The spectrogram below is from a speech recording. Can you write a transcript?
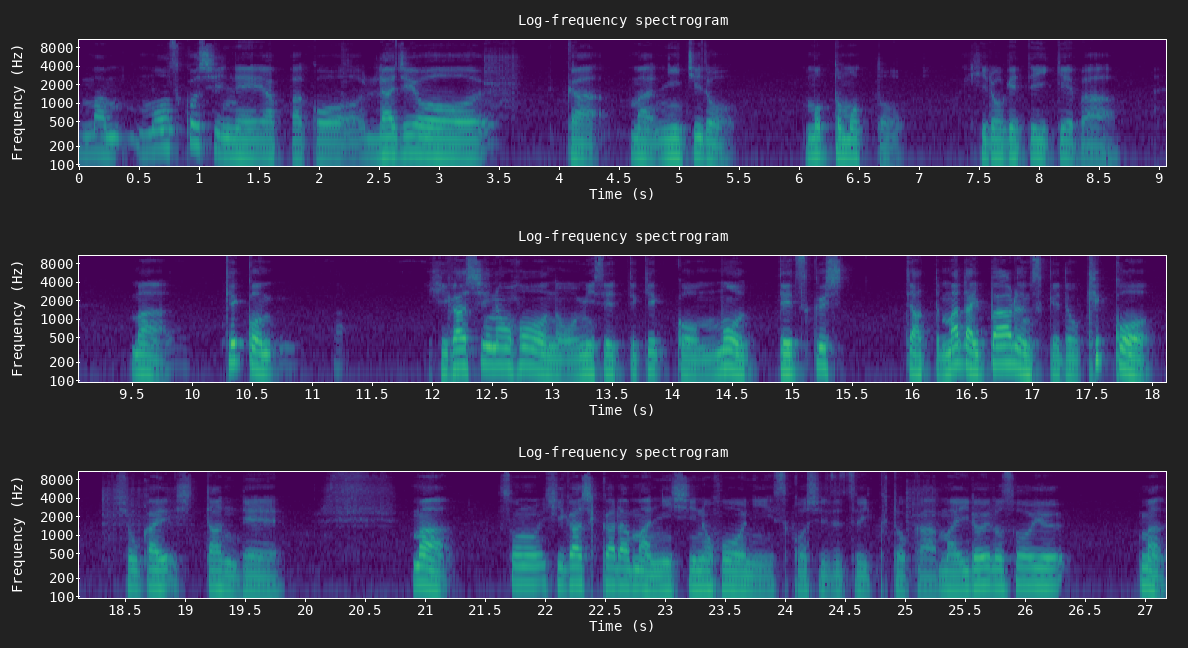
まあ、もう少しね、やっぱこう、ラジオが、まあ、認知度、もっともっと広げていけば、まあ、結構、東の方のお店って結構もう出尽くしちゃって、まだいっぱいあるんですけど、結構紹介したんで、まあ、その東からまあ西の方に少しずつ行くとか、まあいろいろそういう、まあ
